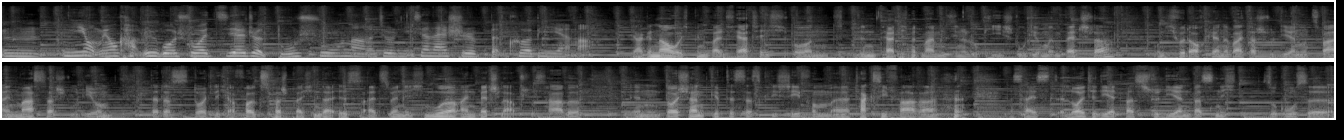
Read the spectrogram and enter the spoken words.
嗯，你有没有考虑过说接着读书呢？就是你现在是本科毕业吗？Ja genau, ich bin bald fertig und bin fertig mit meinem Sinologiestudium im Bachelor. Und ich würde auch gerne weiter studieren, und zwar ein Masterstudium, da das deutlich erfolgsversprechender ist, als wenn ich nur einen Bachelorabschluss habe. In Deutschland gibt es das Klischee vom äh, Taxifahrer. Das heißt, Leute, die etwas studieren, was nicht so große,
